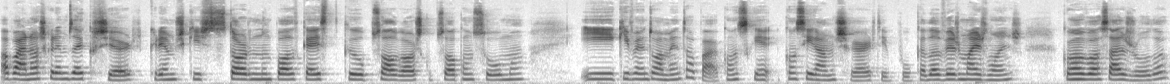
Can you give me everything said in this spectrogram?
opa, nós queremos é crescer, queremos que isto se torne num podcast que o pessoal goste, que o pessoal consuma e que eventualmente opa, consigamos chegar tipo, cada vez mais longe com a vossa ajuda.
